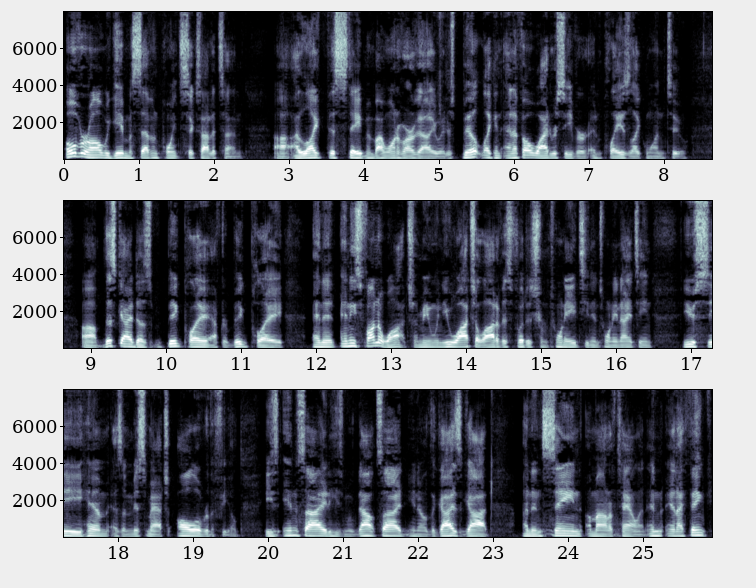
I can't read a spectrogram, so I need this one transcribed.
Overall, we gave him a 7.6 out of 10. Uh, I like this statement by one of our evaluators: built like an NFL wide receiver and plays like one too. Uh, this guy does big play after big play, and it and he's fun to watch. I mean, when you watch a lot of his footage from 2018 and 2019, you see him as a mismatch all over the field. He's inside, he's moved outside. You know, the guy's got an insane amount of talent, and and I think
